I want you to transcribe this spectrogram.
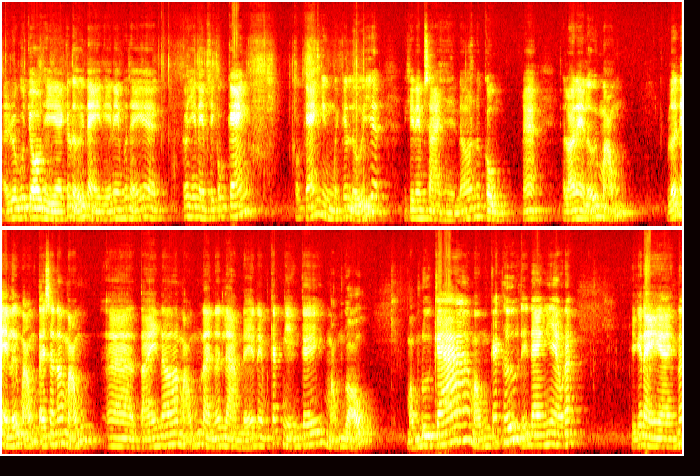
À, Rio Cucho thì à, cái lưỡi này thì anh em có thể à, có những anh em sẽ có cán có cán nhưng mà cái lưỡi á, khi anh em xài thì nó nó cùng ha. Loại này lưỡi mỏng. Lưỡi này lưỡi mỏng. Tại sao nó mỏng? À, tại nó mỏng là nó làm để anh em cắt những cái mỏng gỗ mỏng đuôi cá mỏng các thứ để đan với nhau đó thì cái này à, nó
